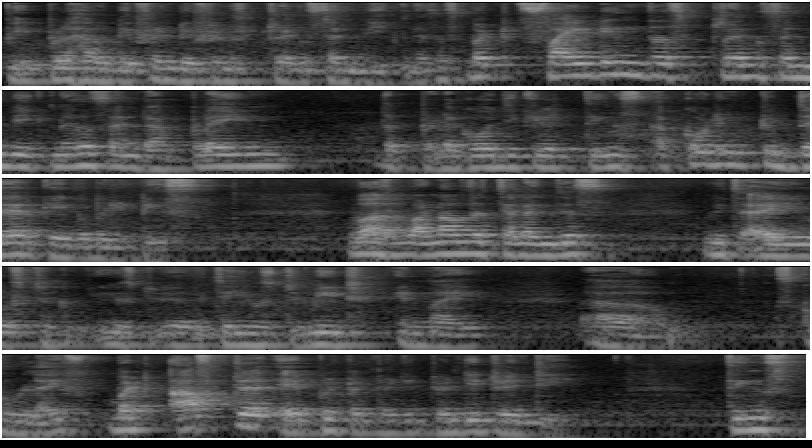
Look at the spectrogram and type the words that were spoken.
people have different different strengths and weaknesses, but finding the strengths and weaknesses and applying the pedagogical things according to their capabilities was one of the challenges which I used to, used to which I used to meet in my uh, school life. But after April 2020, things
